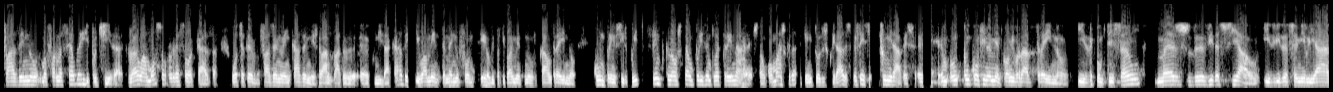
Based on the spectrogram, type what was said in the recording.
fazem-no de uma forma célere e protegida. Vão, almoçam, regressam a casa. Outros até fazem-no em casa mesmo, lá levar a comida à casa. Igualmente, também no Fontelo e particularmente no local treino, cumprem o circuito, sempre que não estão, por exemplo, a treinar, estão com máscara, têm todos os cuidados, eles têm sido formidáveis. É um, um confinamento com liberdade de treino e de competição mas de vida social e de vida familiar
